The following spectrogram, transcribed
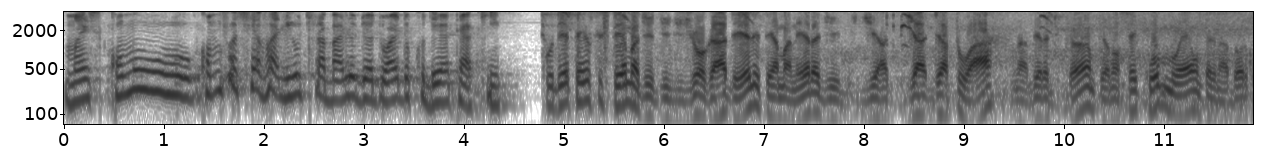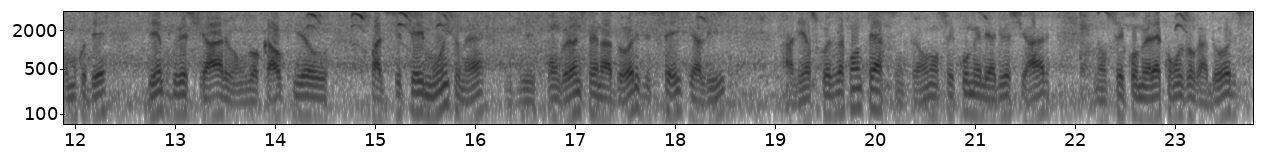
mas como, como você avalia o trabalho do Eduardo Cudê até aqui? Cudê tem o sistema de, de, de, jogar dele, tem a maneira de, de, de, atuar na beira de campo. Eu não sei como é um treinador como Cudê dentro do vestiário, um local que eu participei muito, né, com grandes treinadores e sei que ali ali as coisas acontecem. Então não sei como ele é de vestiário, não sei como ele é com os jogadores,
